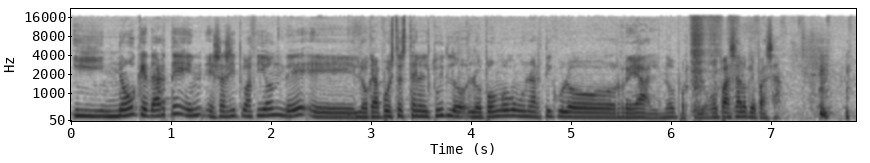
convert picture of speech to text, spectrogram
y no quedarte en esa situación de eh, lo que ha puesto este en el tweet lo, lo, pongo como un artículo real, ¿no? porque luego pasa lo que pasa.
